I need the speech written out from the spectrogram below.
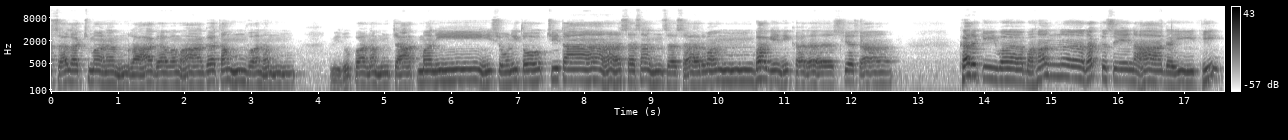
स लक्ष्मणं राघवमागतं वनं विरूपणं चात्मनि शोणितोक्षिता सशंस सर्वं भगिनीखरस्य सा। खर की वह बहन रक्त से नहा गई थी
